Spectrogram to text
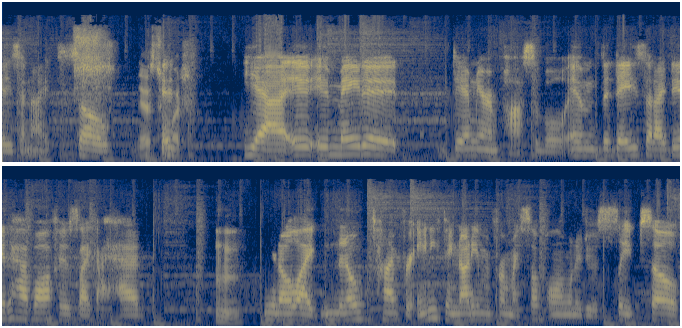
days and nights. So That's too It- much. yeah it, it made it damn near impossible. And the days that i did have off it was like i had hmm you know like no time for anything not even for myself. All i want to do is sleep. So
